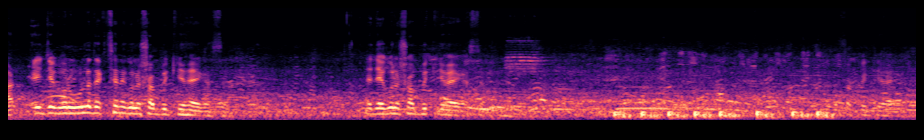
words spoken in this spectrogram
আর এই যে গরুগুলো দেখছেন, এগুলো সব বিক্রি হয়ে গেছে। এই যে এগুলো সব বিক্রি হয়ে গেছে। সব বিক্রি হয়ে গেছে।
